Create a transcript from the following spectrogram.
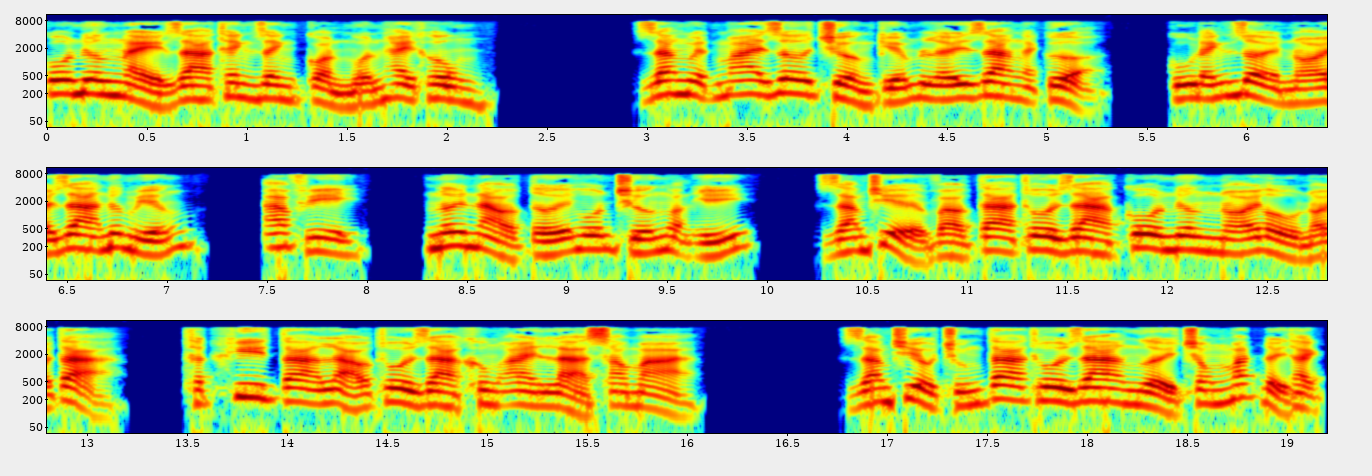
cô nương này ra thanh danh còn muốn hay không. Giang Nguyệt Mai dơ trường kiếm lấy ra ngạch cửa, cú đánh rời nói ra nước miếng, A Phi, nơi nào tới hôn chướng ngoạn ý, dám chỉ vào ta thôi ra cô nương nói ẩu nói tả, thật khi ta lão thôi ra không ai là sao mà. Dám chiều chúng ta thôi ra người trong mắt đẩy thạch,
